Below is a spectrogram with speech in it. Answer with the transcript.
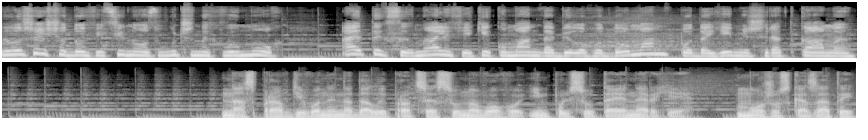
не лише щодо офіційно озвучених вимог, а й тих сигналів, які команда Білого Дома подає між рядками. Насправді вони надали процесу нового імпульсу та енергії. Можу сказати,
